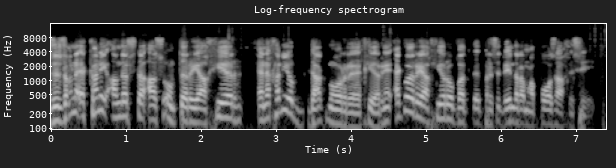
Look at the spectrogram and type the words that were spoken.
Susan, ek kan nie anderste as om te reageer en ek gaan nie op Dagmore reageer nie. Ek wil reageer op wat president Ramaphosa gesê het.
